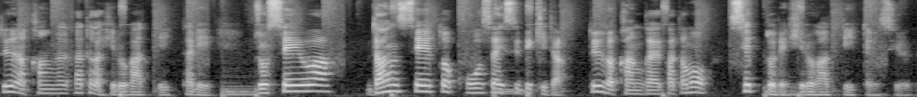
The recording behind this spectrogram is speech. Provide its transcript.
というような考え方が広がっていったり、女性は男性と交際すべきだというような考え方もセットで広がっていったりする。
